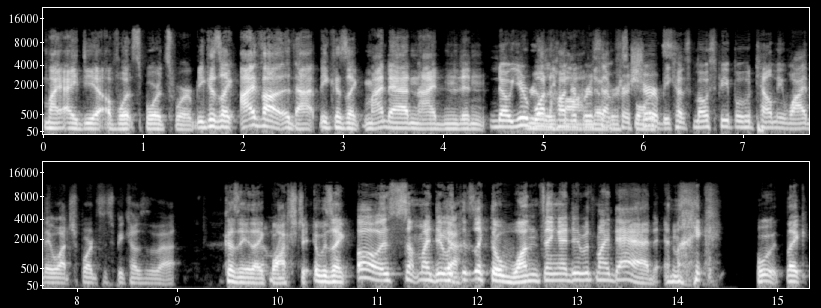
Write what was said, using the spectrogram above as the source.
my idea of what sports were because like I thought of that because like my dad and I didn't No, you're Really 100% bond over for sure because most people who tell me why they watch sports is because of that. because they like watched it. It was like, oh, it's something I did Yeah. with it's like the one thing I did with my dad. And like like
